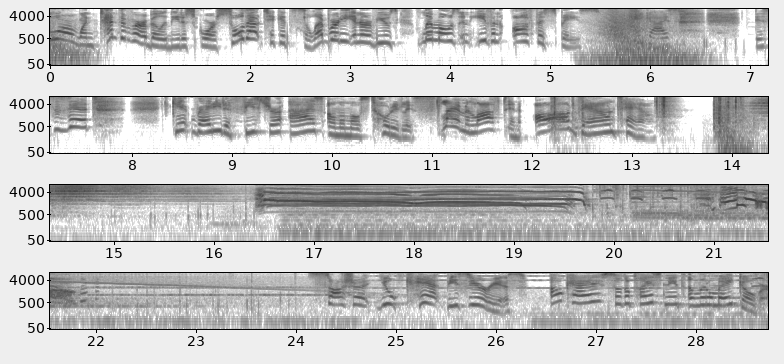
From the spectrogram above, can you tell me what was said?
Or one tenth of her ability to score sold out tickets, celebrity interviews, limos, and even office space. Hey this is it. Get ready to feast your eyes on the most totally slamming loft in all downtown. Sasha, you can't be serious. Okay, so the place needs a little makeover.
